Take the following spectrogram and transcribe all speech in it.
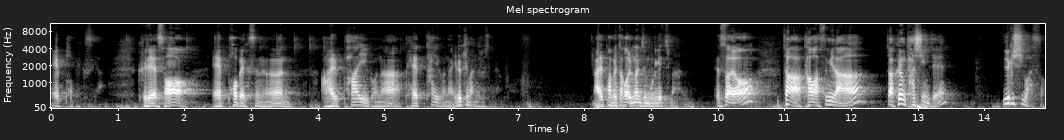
f of x야. 그래서 f of x는 알파이거나 베타이거나 이렇게 만들어진다고. 알파 베타가 얼마인지 모르겠지만. 됐어요? 자 다 왔습니다. 자 그럼 다시 이제 이렇게 식이 왔어.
